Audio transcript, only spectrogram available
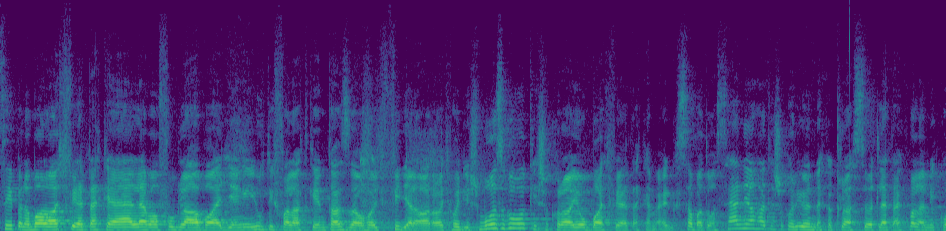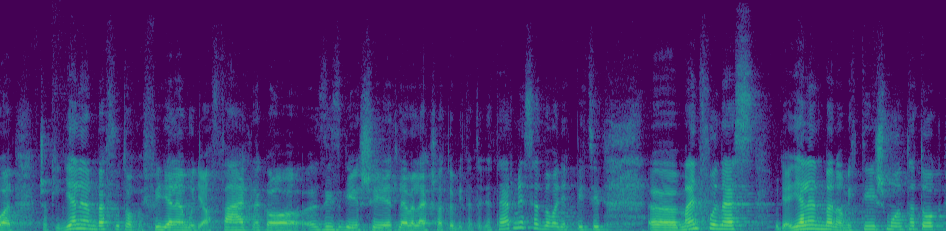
szépen a bal agyfélteke le van foglalva egy ilyen juti falatként azzal, hogy figyel arra, hogy hogy is mozgok, és akkor a jobb agyfélteke meg szabadon szárnyalhat, és akkor jönnek a klassz ötletek valamikor csak így jelenbe futok, hogy figyelem ugye a fáknak az izgését, levelek, stb. Tehát hogy a természetben vagy egy picit mindfulness, ugye jelenben, amit ti is mondhatok,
